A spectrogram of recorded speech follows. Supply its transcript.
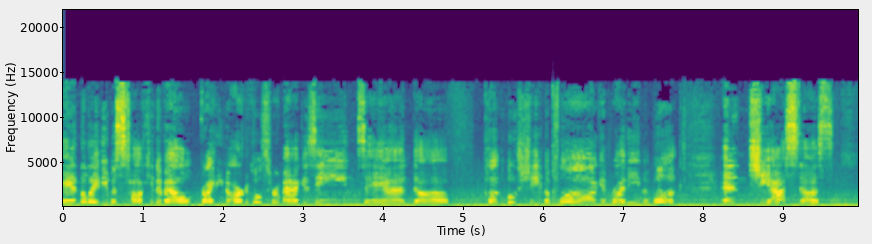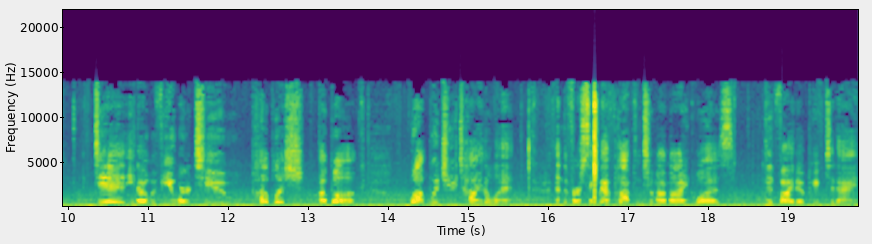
and the lady was talking about writing articles for magazines and uh, publishing a blog and writing a book. And she asked us, did, you know, if you were to publish a book, what would you title it? And the first thing that popped into my mind was, Did Fido poop today?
